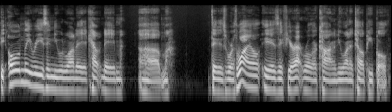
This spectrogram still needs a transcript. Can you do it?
The only reason you would want a account name um, that is worthwhile is if you're at RollerCon and you want to tell people,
